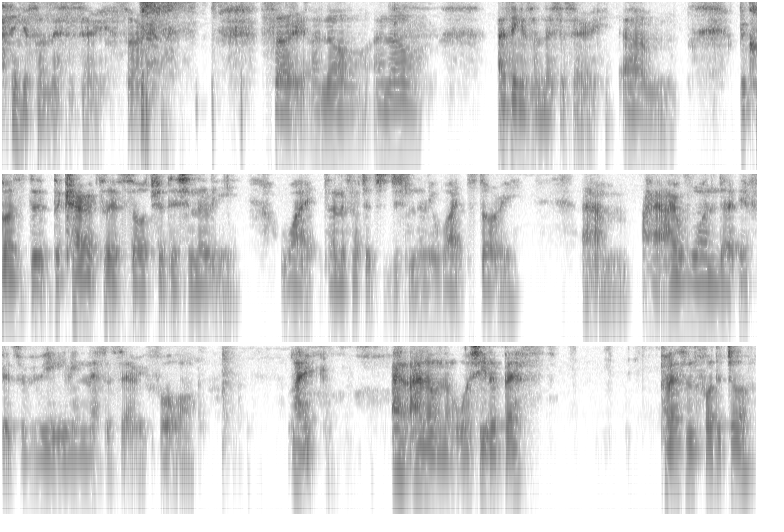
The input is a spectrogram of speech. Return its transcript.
think it's unnecessary. Sorry. Sorry. I know. I know. I think it's unnecessary. Um, because the, the character is so traditionally white and it's such a traditionally white story. Um, I, I wonder if it's really necessary for like I, I don't know. Was she the best person for the job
